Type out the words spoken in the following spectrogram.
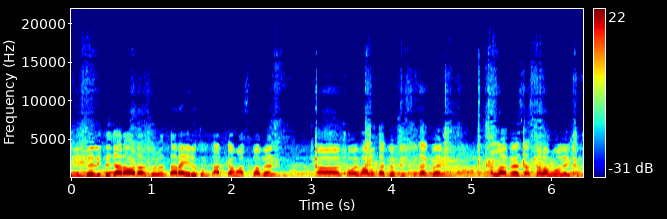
ইলিশ ভ্যালিতে যারা অর্ডার করবেন, তারা এরকম টাটকা মাছ পাবেন। সবাই ভালো থাকবেন, সুস্থ থাকবেন। আল্লাহ হাফেজ, আসসালামু আলাইকুম।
